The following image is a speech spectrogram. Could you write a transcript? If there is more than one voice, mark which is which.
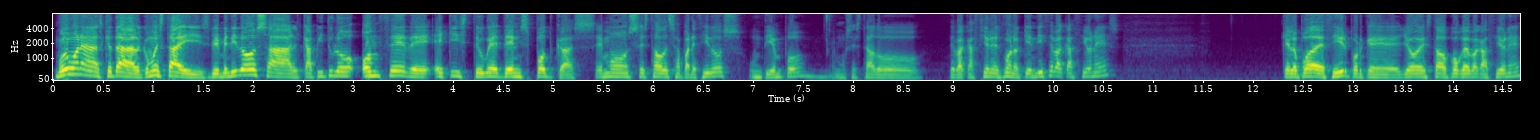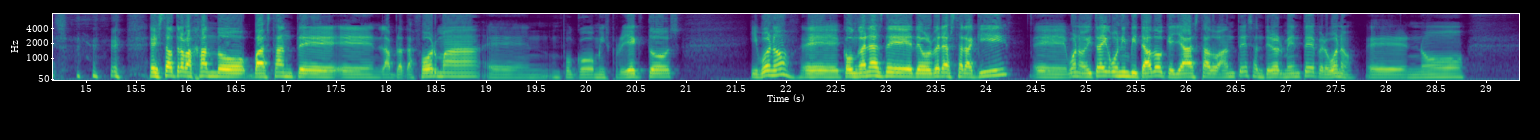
Speaker 1: Muy buenas, ¿qué tal? ¿Cómo estáis? Bienvenidos al capítulo 11 de XTV Dance Podcast. Hemos estado desaparecidos un tiempo, hemos estado de vacaciones. Bueno, quien dice vacaciones, que lo pueda decir porque yo he estado poco de vacaciones. he estado trabajando bastante en la plataforma, en un poco mis proyectos. Y bueno, eh, con ganas de, de volver a estar aquí. Eh, bueno, hoy traigo un invitado que ya ha estado antes, anteriormente, pero bueno, eh, no,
